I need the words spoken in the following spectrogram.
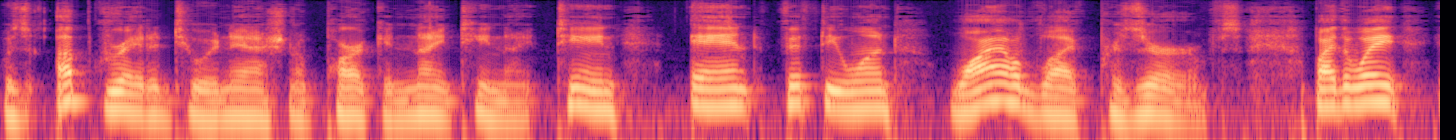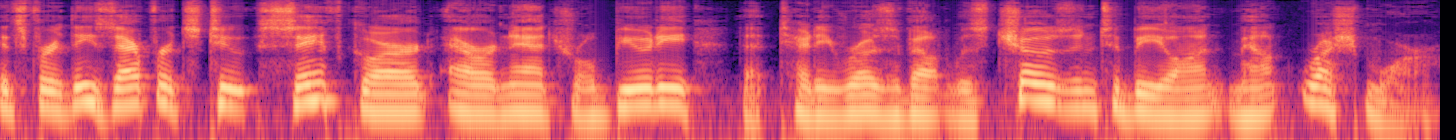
was upgraded to a national park in 1919 and 51 wildlife preserves. By the way, it's for these efforts to safeguard our natural beauty that Teddy Roosevelt was chosen to be on Mount Rushmore.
